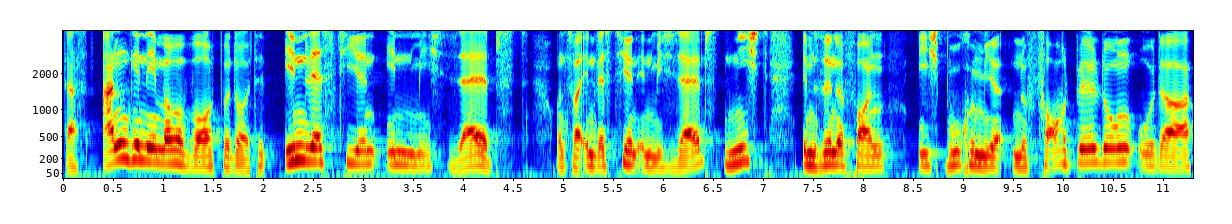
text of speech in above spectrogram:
das angenehmere Wort bedeutet investieren in mich selbst. Und zwar investieren in mich selbst, nicht im Sinne von, ich buche mir eine Fortbildung oder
